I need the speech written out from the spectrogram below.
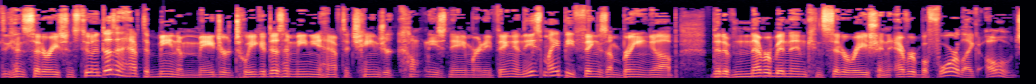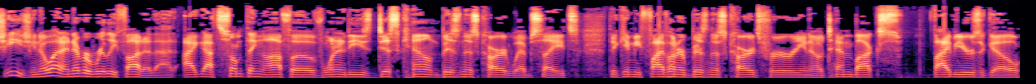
considerations too. It doesn't have to mean a major tweak. It doesn't mean you have to change your company's name or anything. And these might be things I'm bringing up that have never been in consideration ever before. Like, oh, geez, you know what? I never really thought of that. I got something off of one of these discount business card websites websites They give me 500 business cards for, you know, 10 bucks five years ago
